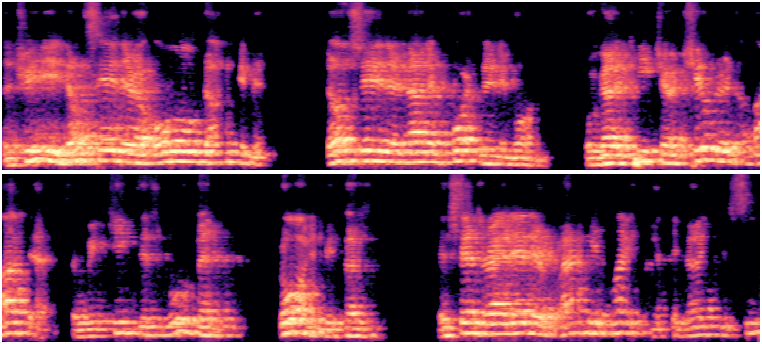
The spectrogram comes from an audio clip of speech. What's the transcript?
The treaties don't say they're an old document. Don't say they're not important anymore. We've got to teach our children about that. So we keep this movement going because it says right in there, black and white, like the guy to see.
